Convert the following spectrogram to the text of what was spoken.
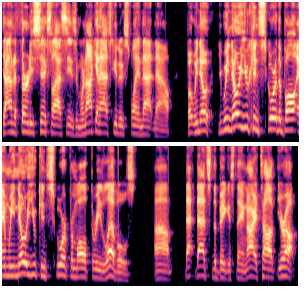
down to 36 last season. We're not going to ask you to explain that now, but we know we know you can score the ball, and we know you can score from all three levels. Um, that that's the biggest thing. All right, Tal, you're up.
